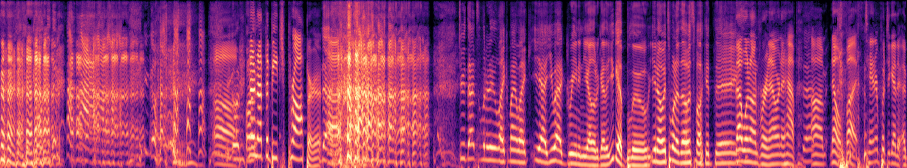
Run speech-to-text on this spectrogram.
uh, no, not the beach proper. Uh, Dude, that's literally like my like. Yeah, you add green and yellow together, you get blue. You know, it's one of those fucking things. that went on for an hour and a half. Um, no, but Tanner put together a,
